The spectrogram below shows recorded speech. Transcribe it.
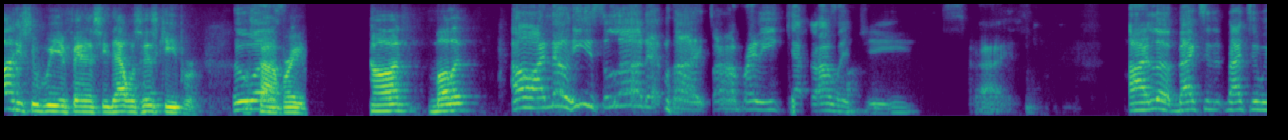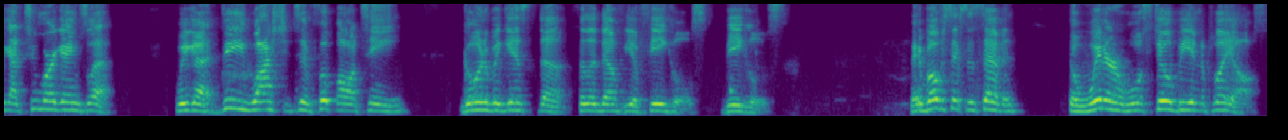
Sean used to be in fantasy, that was his keeper. Who was Tom? Brady. Sean Mullen. Oh, I know. He used to love that much. Tom Brady, he kept. I was like, Jesus Christ. All right, look back to the, back to. We got two more games left. We got the Washington football team going up against the Philadelphia Eagles. Beagles. They're both six and seven. The winner will still be in the playoffs.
